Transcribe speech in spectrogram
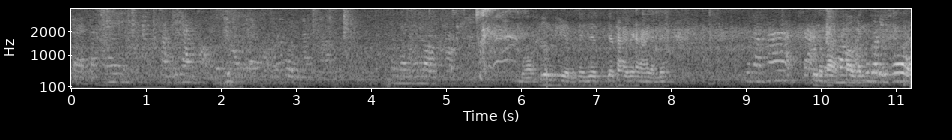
แต่จะให้คำนิยามของเรื่องของแต่ของบุคคลนะคะคุณยังรอค่ะบอกเครื่องเรียนจะจะได้ไปหากันเนี่ยคุณภาพจากคุณภาพมุมมเข้าองกัขอนงผู้บริโภค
